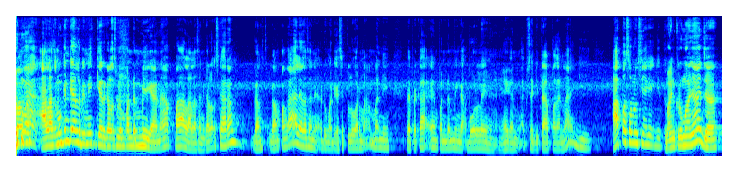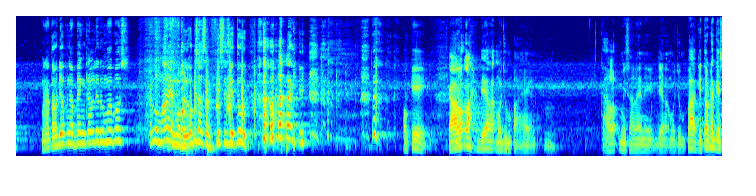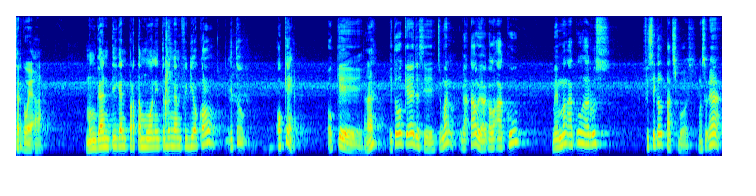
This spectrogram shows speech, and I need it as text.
alas mungkin dia lebih mikir kalau sebelum pandemi kan apa lah alasannya kalau sekarang gampang kali alasannya. Aduh nggak dikasih keluar mama nih. Ppkm pandemi nggak boleh. Ya kan nggak bisa kita apakan lagi. Apa solusinya kayak gitu? Main ke rumahnya aja. Mana tahu dia punya bengkel di rumah, Bos. Kan lumayan mobil gua bisa servis di situ. Apa lagi? oke kalau lah dia nggak mau jumpa ya kan? Kalau misalnya nih dia nggak mau jumpa kita udah geser ke wa menggantikan pertemuan itu dengan video call itu oke nggak Oke. Hah? Itu oke aja sih. Cuman nggak tahu ya kalau aku memang aku harus physical touch, Bos. Maksudnya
